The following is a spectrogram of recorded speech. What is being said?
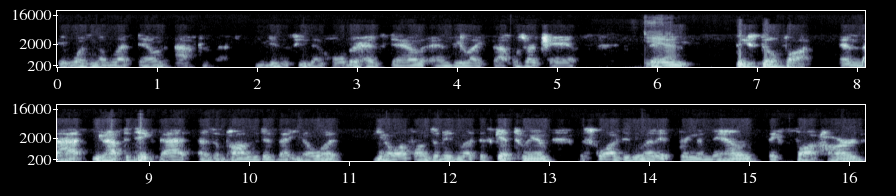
it wasn't a letdown after that. You didn't see them hold their heads down and be like, "That was our chance." Yeah. They they still fought, and that you have to take that as a positive. That you know what, you know, Alfonso didn't let this get to him. The squad didn't let it bring them down. They fought hard.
